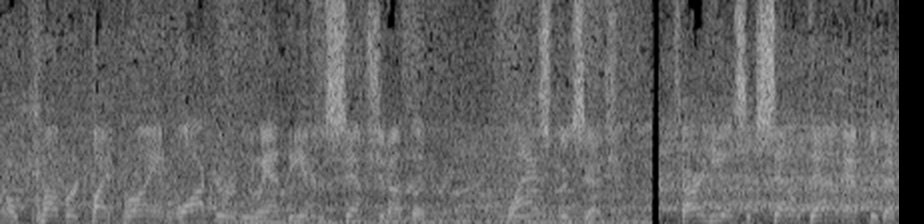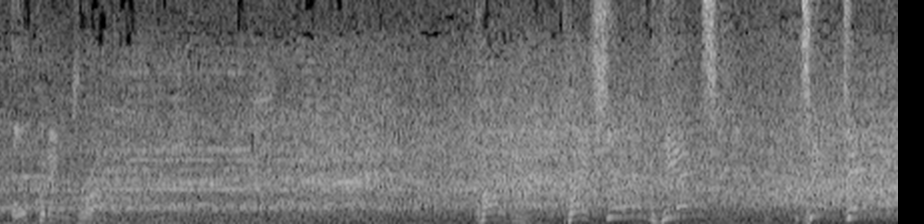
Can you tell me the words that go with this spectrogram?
Well covered by Brian Walker, who had the interception on the last possession. Tar Heels have settled down after that opening drive. Carden, pressured, hit, tipped down,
